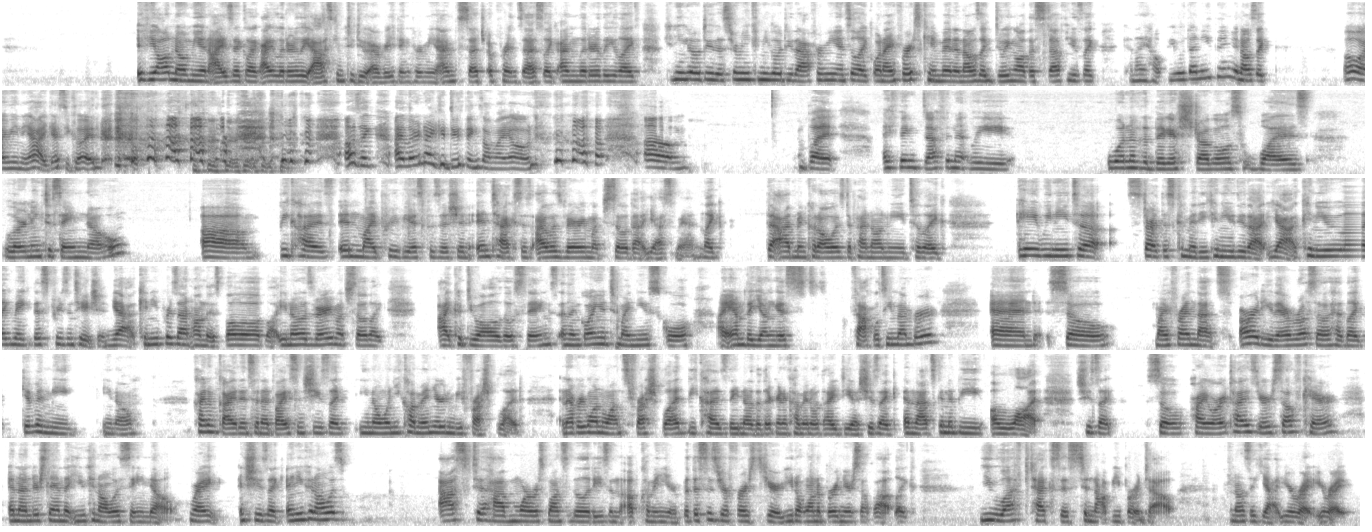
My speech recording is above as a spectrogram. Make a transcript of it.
if y'all know me and Isaac, like I literally ask him to do everything for me. I'm such a princess. Like I'm literally like, can you go do this for me? Can you go do that for me? And so like when I first came in and I was like doing all this stuff, he's like, can I help you with anything? And I was like, oh, I mean, yeah, I guess you could. I was like, I learned I could do things on my own. um, but I think definitely one of the biggest struggles was learning to say no. Um, because in my previous position in Texas, I was very much so that yes man. Like the admin could always depend on me to like, hey, we need to start this committee. Can you do that? Yeah. Can you like make this presentation? Yeah. Can you present on this? Blah blah blah. blah. You know, it's very much so like I could do all of those things. And then going into my new school, I am the youngest faculty member. And so my friend that's already there, Rosa, had like given me, you know, kind of guidance and advice. And she's like, you know, when you come in, you're gonna be fresh blood and everyone wants fresh blood because they know that they're going to come in with ideas. She's like, and that's going to be a lot. She's like, so prioritize your self care and understand that you can always say no, right? And she's like, and you can always ask to have more responsibilities in the upcoming year, but this is your first year. You don't want to burn yourself out. Like, you left Texas to not be burnt out. And I was like, yeah, you're right. You're right.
